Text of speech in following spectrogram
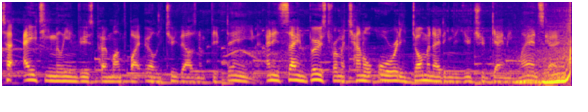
to 80 million views per month by early 2015, an insane boost from a channel already dominating the YouTube gaming landscape.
